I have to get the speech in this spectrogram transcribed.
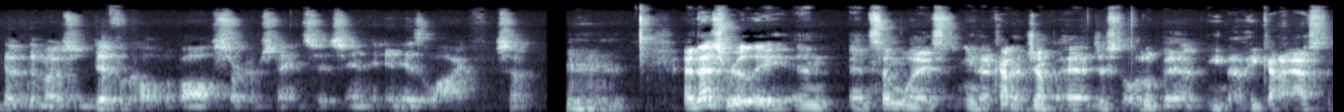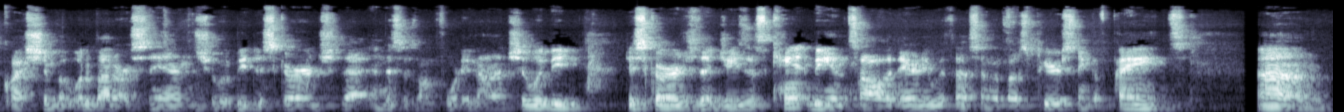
the, the most difficult of all circumstances in, in his life. So Mm-hmm. And that's really, in in some ways, you know, kind of jump ahead just a little bit. You know, he kind of asked the question, but what about our sins? Should we be discouraged that? And this is on forty nine. Should we be discouraged that Jesus can't be in solidarity with us in the most piercing of pains? Um,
